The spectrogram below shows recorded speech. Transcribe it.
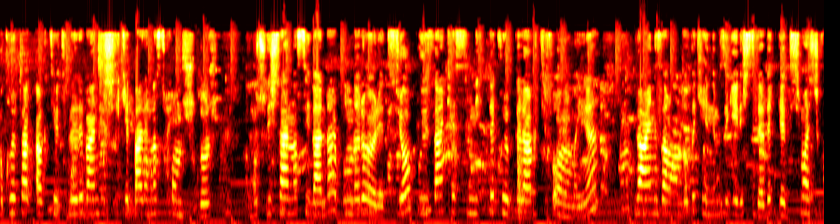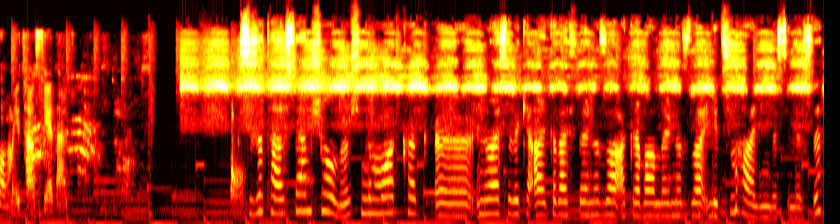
bu kurtak aktiviteleri bence şirketlerle nasıl konuşulur, bu tür işler nasıl ilerler bunları öğretiyor. Bu yüzden kesinlikle kulüplere aktif olmayı ve aynı zamanda da kendimizi geliştirerek iletişime açık olmayı tavsiye ederim. Size tavsiyem şu olur. Şimdi muhakkak e, üniversitedeki arkadaşlarınızla, akrabalarınızla iletişim halindesinizdir.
